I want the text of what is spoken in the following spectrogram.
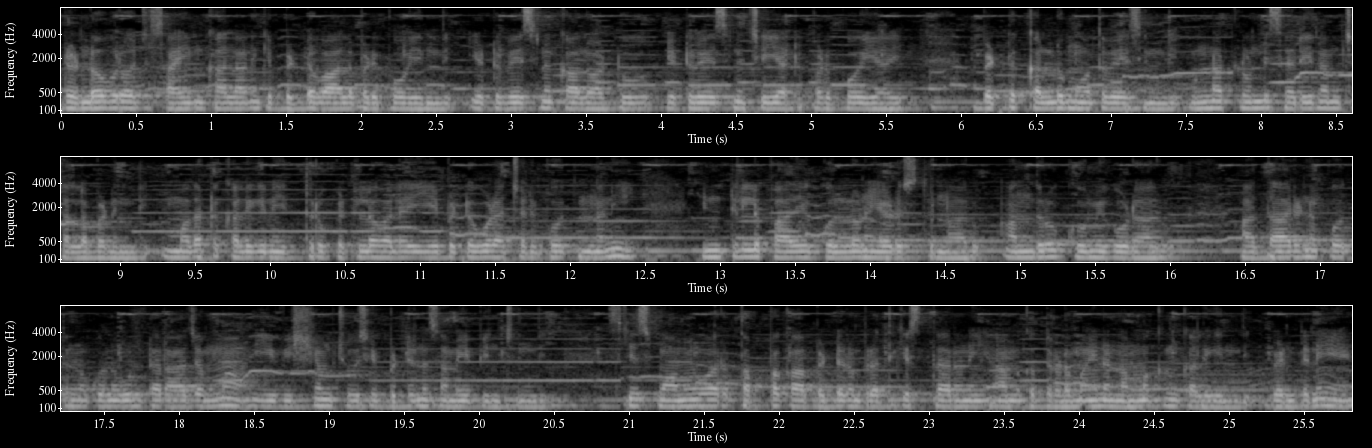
రెండవ రోజు సాయంకాలానికి బిడ్డ వాలపడిపోయింది ఎటు వేసిన కాలు అటు ఎటు వేసిన చెయ్యి అటు పడిపోయాయి. బిడ్డ కళ్ళు మూత వేసింది. ఉన్నట్లుండి శరీరం చల్లబడింది. మొదట కలిగిన ఇద్దరు బిడ్డల వలె ఏ బిడ్డ కూడా చనిపోతుందని ఇంటిల్లి పాదే గుళ్ళను ఏడుస్తున్నారు. అందరూ కూమిగూడారు. ఆ దారిన పోతున్న గుణగుంట రాజమ్మ ఈ విషయం చూసి బిడ్డను సమీపించింది. శ్రీ స్వామివారు తప్పక ఆ బిడ్డను బ్రతికిస్తారని ఆమెకు దృఢమైన నమ్మకం కలిగింది. వెంటనే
